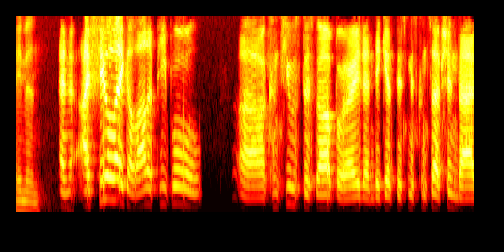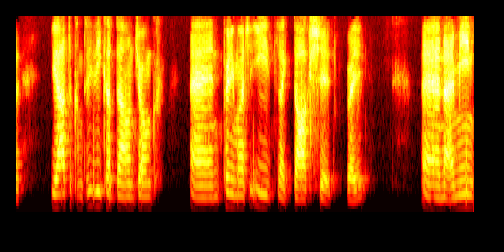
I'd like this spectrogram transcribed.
Amen. And I feel like a lot of people uh, confuse this up, right? And they get this misconception that you have to completely cut down junk and pretty much eat like dog shit, right? And I mean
